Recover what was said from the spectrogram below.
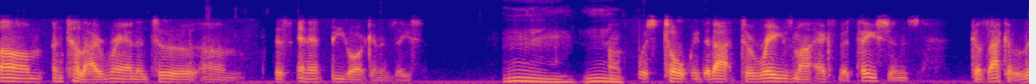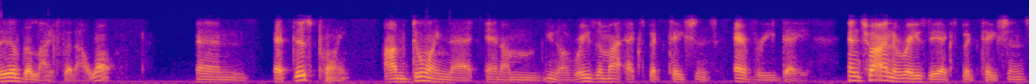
um, until I ran into um, this NFB organization, mm, mm. Uh, which told me that I to raise my expectations because I could live the life that I want, and at this point, I'm doing that, and I'm you know raising my expectations every day, and trying to raise the expectations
